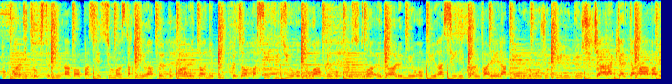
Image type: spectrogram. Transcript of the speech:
Pourquoi dit-on que c'était mieux avant? Parce que sûrement sera pire après. Pourquoi le temps n'est plus présent? Passé, futur, au cours après. Au fond, droit eux dans le mur. Au pire à Silicon Valley La pilule rouge ou pilule bleue. J'suis déjà laquelle t'as avalé?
